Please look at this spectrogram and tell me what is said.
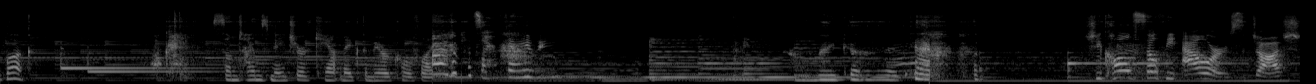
Good luck. Okay. Sometimes nature can't make the miracle of life. That's our baby. Oh my god. She called Sophie ours, Josh.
